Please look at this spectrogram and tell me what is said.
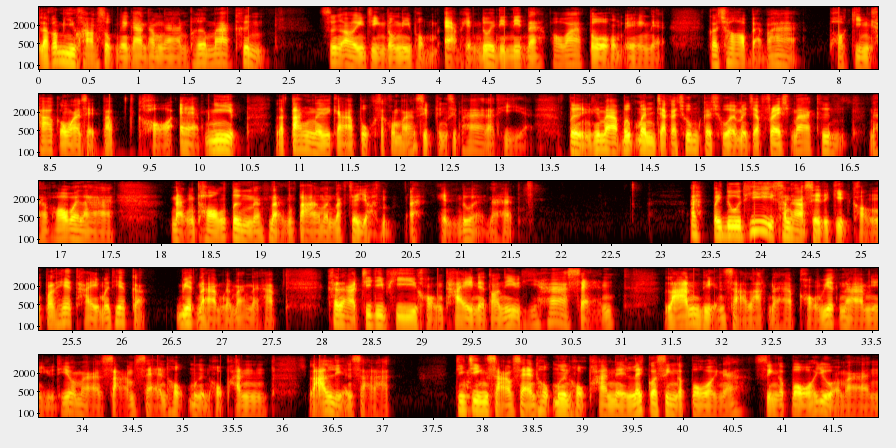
แล้วก็มีความสุขในการทำงานเพิ่มมากขึ้น ซึ่งเอาจริง ๆ ตรงนี้ผมแอบเห็นด้วยนิด ๆ นะ เพราะว่าตัวผมเองเนี่ย ก็ชอบแบบว่า พอกินข้าวกลางวันเสร็จปั๊บ ขอแอบงีบ แล้วตั้งนาฬิกาปลุกสักประมาณ 10-15 นาทีอะตื่นขึ้นมาปุ๊บ มันจะกระชุ่มกระชวย มันจะเฟรชมากขึ้นนะครับเพราะเวลาหนังท้องตึงนะหนังตามันมักจะหย่อนอะเห็นด้วยนะฮะอะไปดูที่ขนาดเศรษฐกิจของประเทศไทยเมื่อเทียบกับเวียดนามกันบ้างนะครับ ขนาด GDP ของไทยเนี่ยตอนนี้อยู่ที่5แสน ล้านเหรียญสหรัฐนะครับ ของเวียดนามเนี่ยอยู่ที่ประมาณ 366,000 ล้านเหรียญสหรัฐ จริง ๆ 366,000เนี่ยเล็กกว่าสิงคโปร์อีกนะ สิงคโปร์เขาอยู่ประมาณ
